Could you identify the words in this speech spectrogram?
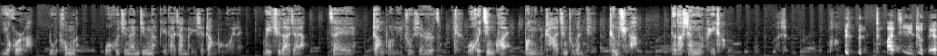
一会儿啊，路通了，我会去南京呢，给大家买一些帐篷回来，委屈大家呀，在帐篷里住些日子。我会尽快帮你们查清楚问题，争取啊，得到相应的赔偿。大记者呀，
